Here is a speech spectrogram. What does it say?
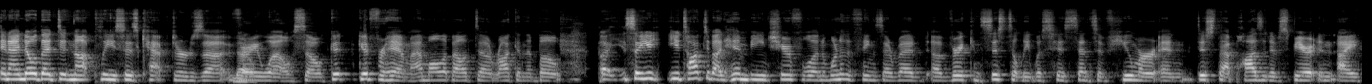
And I know that did not please his captors uh, very no. well. So good, good for him. I'm all about uh, rocking the boat. Uh, so you, you talked about him being cheerful, and one of the things I read uh, very consistently was his sense of humor and just that positive spirit. And I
